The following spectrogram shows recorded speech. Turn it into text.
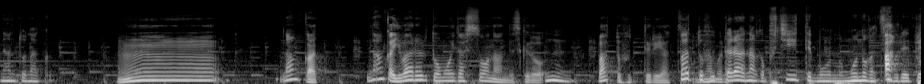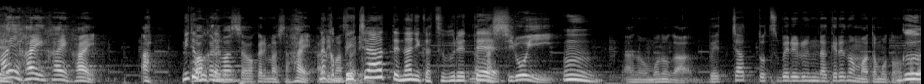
なんとなく、うーん。なんかなんか言われると思い出しそうなんですけど、うん、バット振ってるやつ。バット振ったらなんかプチってものものが潰れて、あはいはいはいはいあ見たことある？わかりましたわかりました。はいなんかべちゃって何か潰れて。か白いうん、あのものがべちゃっと潰れるんだけれどもまた元の形ぐ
